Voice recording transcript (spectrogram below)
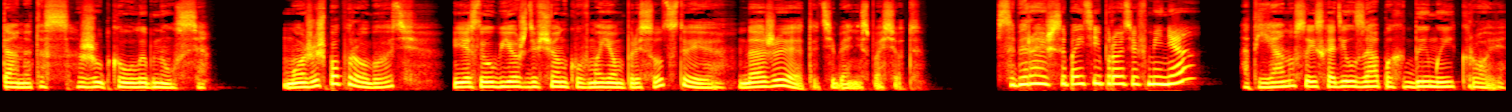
Танатос жутко улыбнулся. «Можешь попробовать. Если убьешь девчонку в моем присутствии, даже это тебя не спасет. «Собираешься пойти против меня?» От Януса исходил запах дыма и крови.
